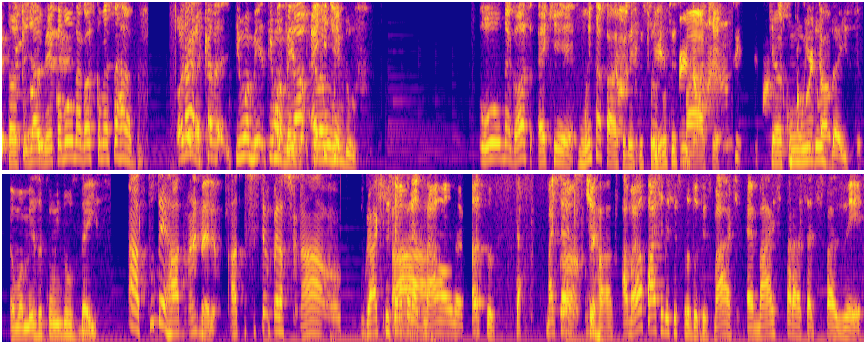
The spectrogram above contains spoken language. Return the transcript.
então você já vê como o negócio começa errado. Olha, Cara, cara, tem uma, me- tem uma ao final, mesa que é ela é que, um tipo, Windows. O negócio é que muita parte Então, desses assim, produtos Perdão, smart. Que é com Desculpa Windows cortar. 10. É uma mesa com Windows 10. Ah, tudo errado, né, velho? Ah, sistema operacional, lugar que Sistema tá... operacional, negócio, tudo. Tá. Mas sério, Ah, tudo tipo, errado. a maior parte desses produtos smart é mais para satisfazer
